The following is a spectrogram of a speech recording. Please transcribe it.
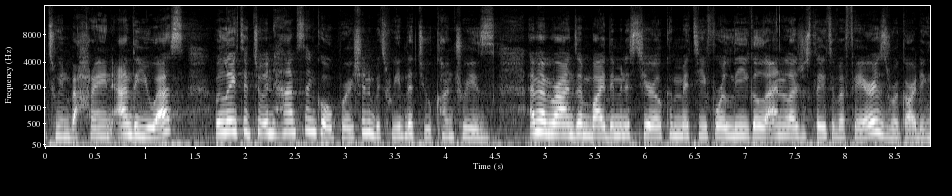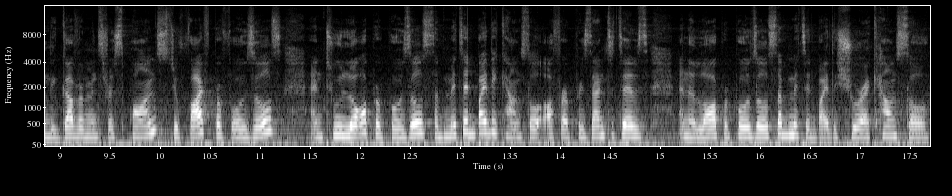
between Bahrain and the U.S. related to enhancing cooperation between the two countries. A memorandum by the Ministerial Committee for Legal and Legislative Affairs regarding the government's response to five proposals and two law proposals submitted by the Council of Representatives and a law proposal submitted by the Shura Council.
